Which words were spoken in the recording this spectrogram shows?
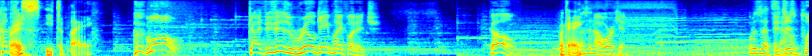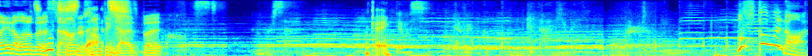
Cutscene. press E to play. Whoa! Guys, this is real gameplay footage. Go. Okay. Why is it not working? What is that sound? It just played a little bit of sound or that? something, guys, but Okay. It was everyone. What's going on?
